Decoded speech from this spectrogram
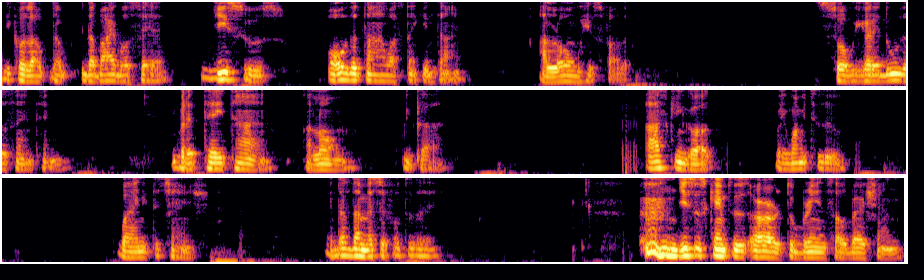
Because the, the Bible said Jesus all the time was taking time alone with his father. So we gotta do the same thing. We gotta take time alone with God. Asking God, what you want me to do? What I need to change. And that's the message for today. Jesus came to this earth to bring salvation,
